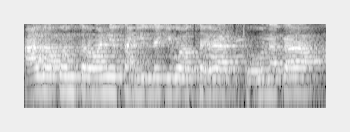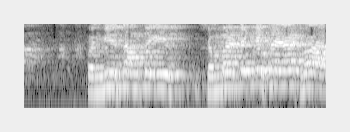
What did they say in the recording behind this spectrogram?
आज आपण सर्वांनी सांगितलं की बाबा सैराट होऊ नका. पण मी सांगतो की शंभर टक्के सैराट व्हा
